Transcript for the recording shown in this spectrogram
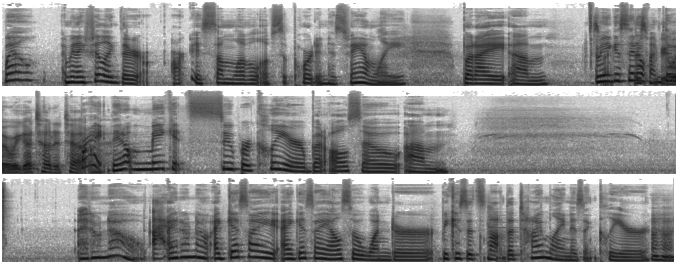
Well, I mean, I feel like there are, is some level of support in his family, but I. um I mean, I guess they this don't. might be where we go toe to toe. Right. They don't make it super clear, but also, um, I don't know. I, don't know. I guess I, I guess I also wonder because it's not the timeline isn't clear. Uh-huh.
